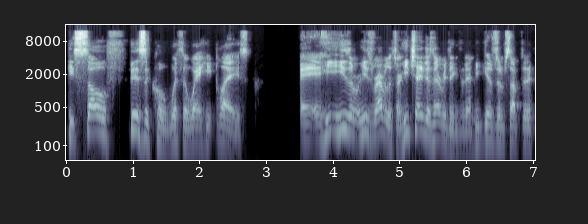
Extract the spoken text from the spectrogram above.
he's so physical with the way he plays. And he he's a he's revelatory. He changes everything for them. He gives them something.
